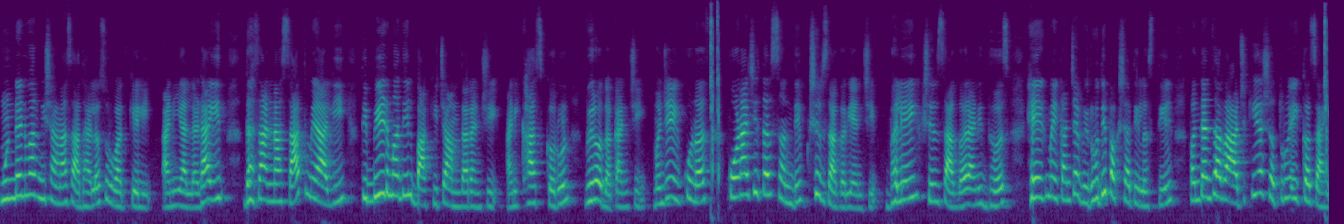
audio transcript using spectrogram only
मुंडेंवर निशाणा साधायला सुरुवात केली. आणि या लढाईत धसांना साथ मिळाली ती बीडमधील बाकीच्या आमदारांची आणि खास करून विरोधकांची. म्हणजे एकूणच कोणाची तर संदीप क्षीरसागर यांची. भलेही क्षीरसागर आणि धस हे एकमेकांच्या विरोधी पक्षातील असतील पण त्यांचा राजकीय शत्रू एकच आहे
